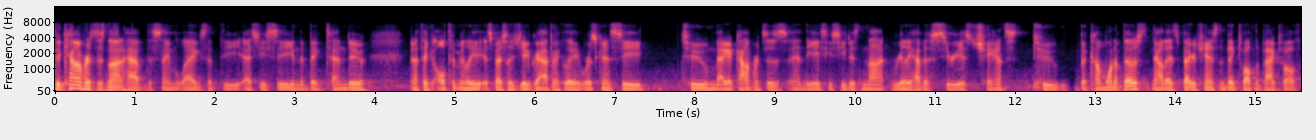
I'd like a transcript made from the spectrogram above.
the conference does not have the same legs that the SEC and the Big Ten do, and I think ultimately, especially geographically, we're just going to see two mega conferences, and the ACC does not really have a serious chance to become one of those. Now, that's a better chance than the Big 12 and the Pac-12.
